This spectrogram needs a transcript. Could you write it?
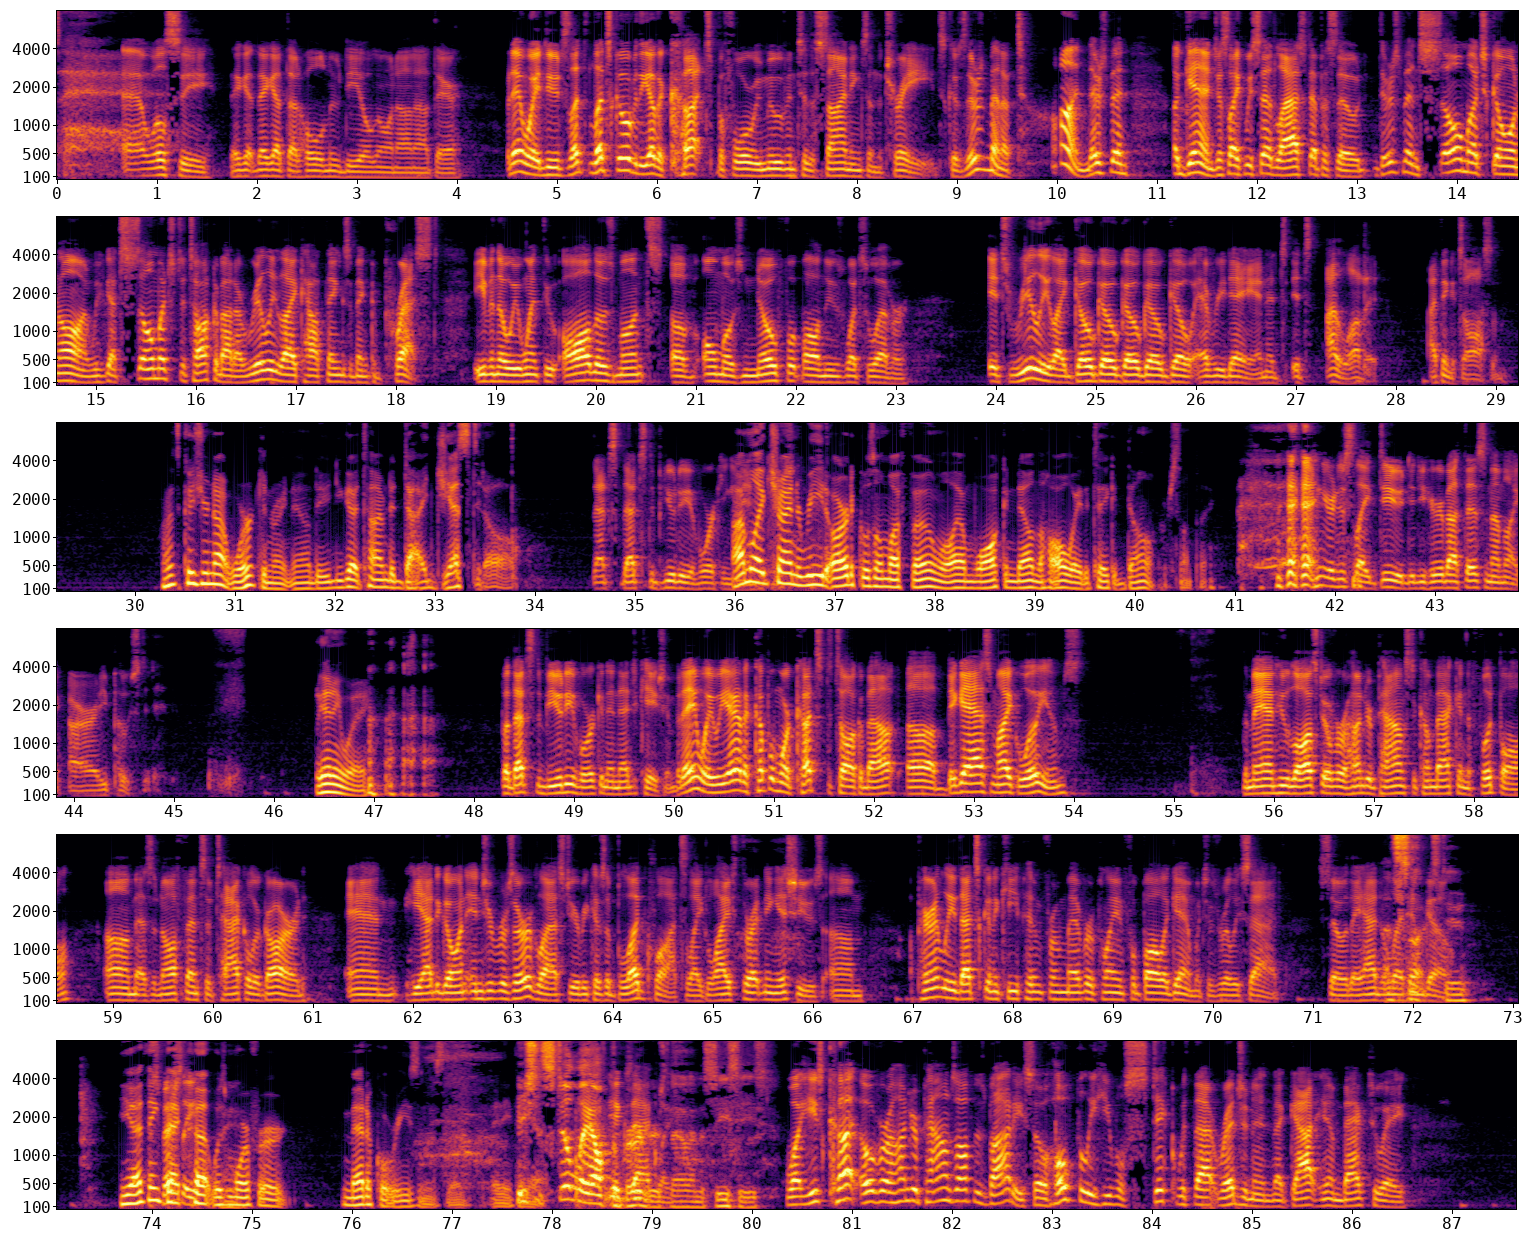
Uh, we'll see. They got they got that whole new deal going on out there. But anyway, dudes, let's let's go over the other cuts before we move into the signings and the trades because there's been a ton. There's been again, just like we said last episode, there's been so much going on. We've got so much to talk about. I really like how things have been compressed, even though we went through all those months of almost no football news whatsoever. It's really like go go go go go every day, and it's it's I love it. I think it's awesome. Well, that's because you're not working right now, dude. You got time to digest it all. That's that's the beauty of working. I'm like trying to read articles on my phone while I'm walking down the hallway to take a dump or something. and you're just like, dude, did you hear about this? And I'm like, I already posted it. Anyway, But that's the beauty of working in education. But anyway, we had a couple more cuts to talk about. Uh, big ass Mike Williams, the man who lost over 100 pounds to come back into football um, as an offensive tackle or guard. And he had to go on injured reserve last year because of blood clots, like life threatening issues. Um, apparently, that's going to keep him from ever playing football again, which is really sad. So they had to That let him go. dude. yeah, I think Especially- that cut was more for medical reasons than anything. He should else. still lay off the Exactly. burgers though and the CC's. Well, he's cut over 100 pounds off his body, so hopefully he will stick with that regimen that got him back to a.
